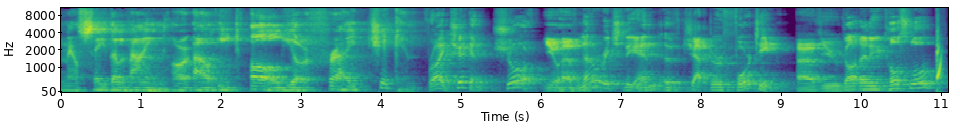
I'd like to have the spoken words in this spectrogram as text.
Now say the line, or I'll eat all your fried chicken. Fried chicken? Sure. You have now reached the end of chapter 14. Have you got any coleslaw?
